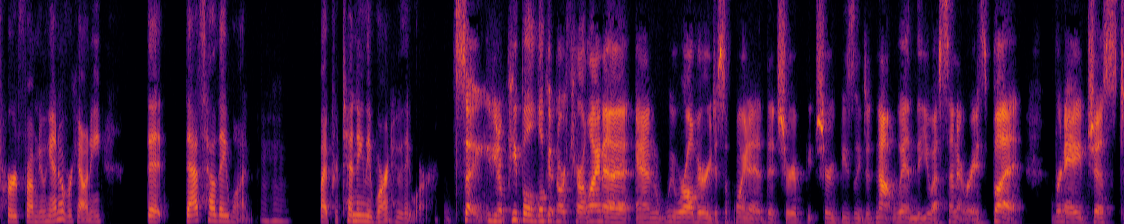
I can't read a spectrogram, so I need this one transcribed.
heard from New Hanover County that that's how they won Mhm. By pretending they weren't who they were. so you know people look at north carolina and we were all very disappointed that cheri, cheri beasley did not win the u.s senate race but renee just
